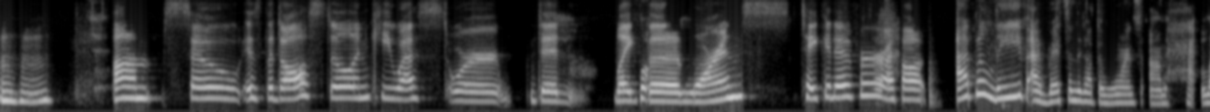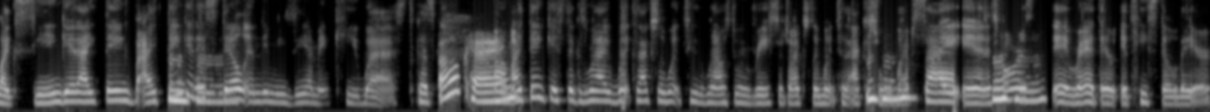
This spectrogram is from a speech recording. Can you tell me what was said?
Hmm. Um. So is the doll still in Key West, or did like well, the Warrens take it over? I thought I believe I read something about the Warrens, um, ha- like seeing it. I think, but I think mm-hmm. it is mm-hmm. still in the museum in Key West because okay, um, I think it's because when I went, cause I actually went to when I was doing research, I actually went to the actual mm-hmm. website, and as mm-hmm. far as mm-hmm. it read there, it's he's still there.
